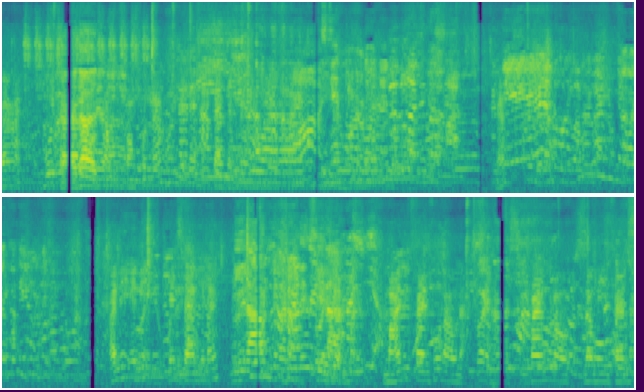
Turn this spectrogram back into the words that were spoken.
ได้บูชาแต่ถ้าของคุณนะแต่จะไม่รู้นะ อันนี้อันนี้เป็นแฟนใช่ไหมมีรามใช่ไหมเล่นสีรามหมายถึงแฟนพวกเราน่ะแฟนพวกเราเรามีแฟนไหม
